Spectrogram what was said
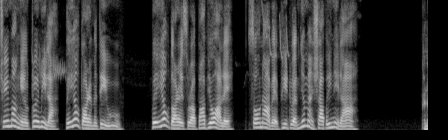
ချွေးမငယ်ကိုတွေ့မိလား။ဘယ်ရောက်သွားတယ်မသိဘူး။ဘယ်ရောက်သွားတယ်ဆိုတာဘာပြောရလဲ။စောနာပဲအဖေအတွက်မျက်မှန်ရှာပေးနေတာ။ခဏ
